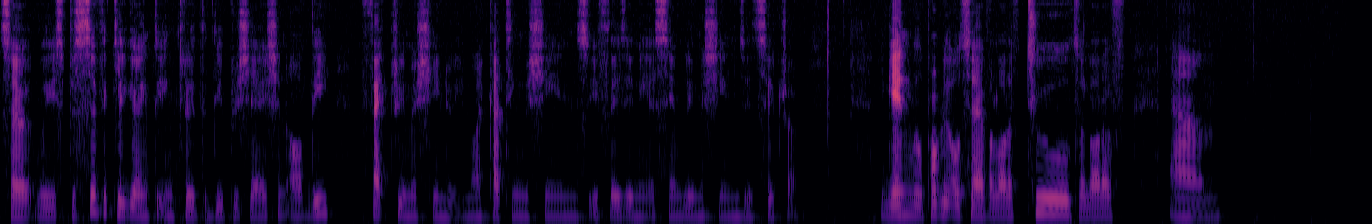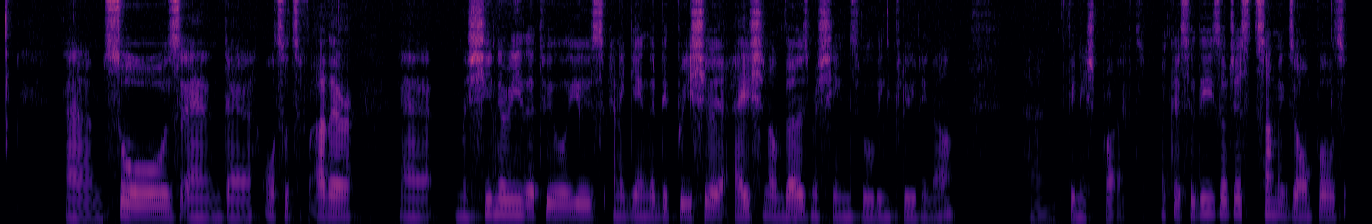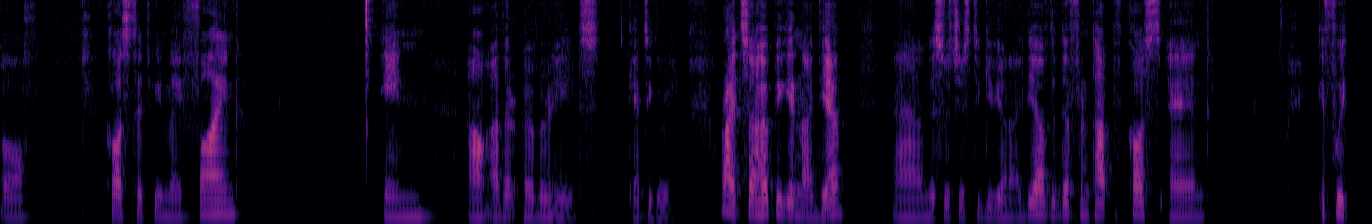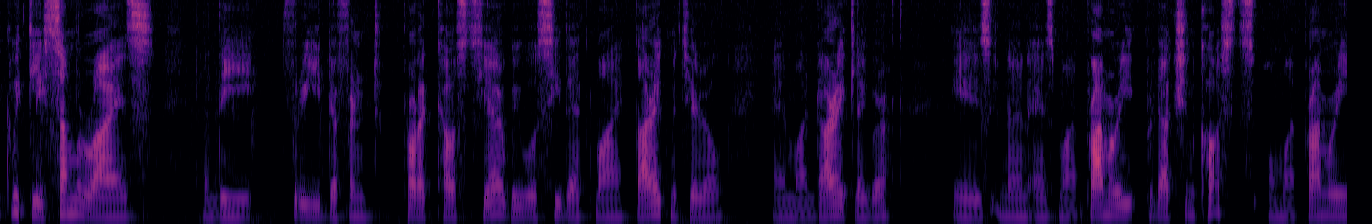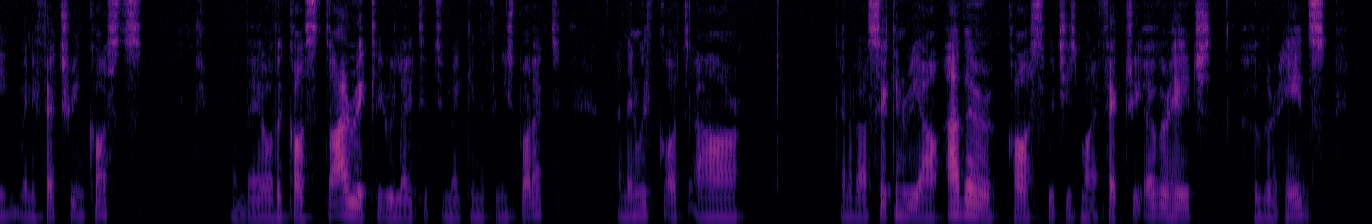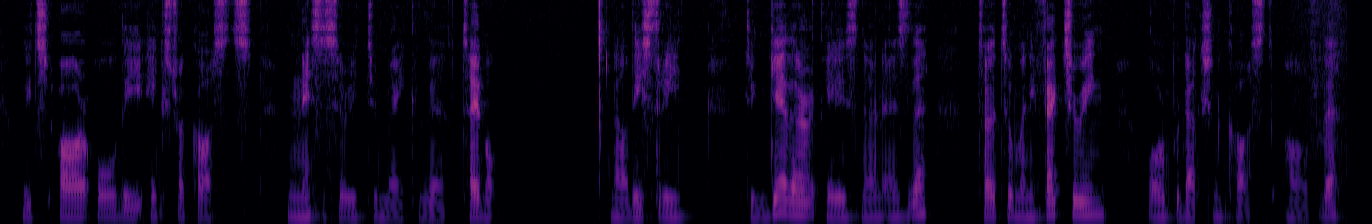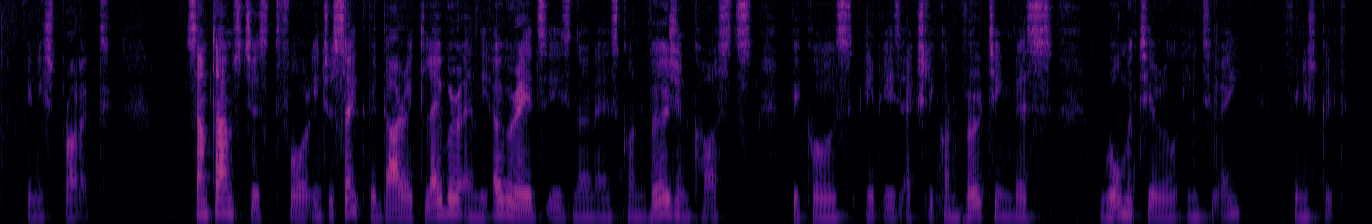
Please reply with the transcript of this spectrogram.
so we're specifically going to include the depreciation of the factory machinery, my cutting machines, if there's any assembly machines, etc. Again, we'll probably also have a lot of tools, a lot of um, um, saws and uh, all sorts of other uh, machinery that we will use and again the depreciation of those machines will include in our um, finished product. Okay, so these are just some examples of costs that we may find in our other overheads category. Right, so I hope you get an idea. Um, this was just to give you an idea of the different type of costs and if we quickly summarize the three different product costs here we will see that my direct material and my direct labor is known as my primary production costs or my primary manufacturing costs and they are the costs directly related to making the finished product and then we've got our kind of our secondary our other costs which is my factory overheads overheads which are all the extra costs necessary to make the table. Now these three together is known as the total manufacturing or production cost of the finished product. Sometimes just for interest sake the direct labor and the overheads is known as conversion costs because it is actually converting this raw material into a finished good.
